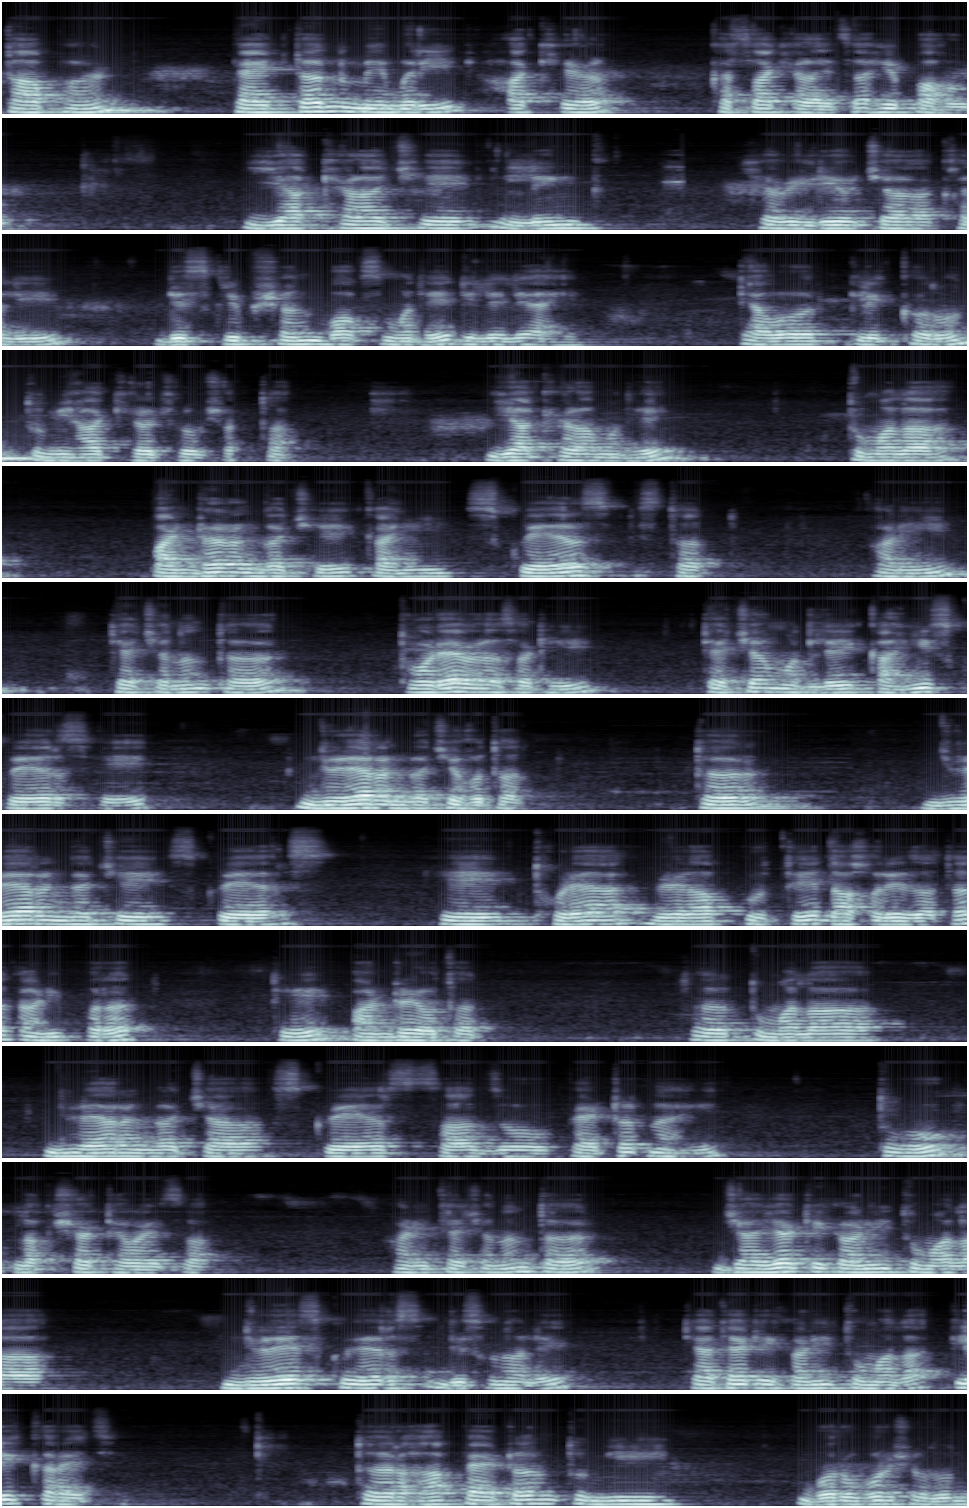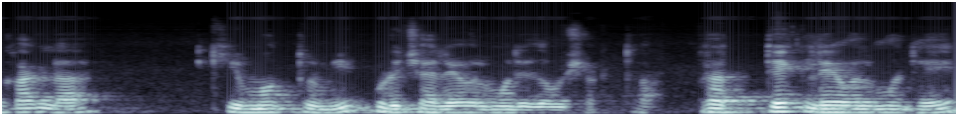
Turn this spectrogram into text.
आता आपण pattern memory हा खेळ कसा खेळायचा हे पाहू. या खेळाचे लिंक ह्या व्हिडिओच्या खाली डिस्क्रिप्शन बॉक्समध्ये दिलेले आहे. त्यावर क्लिक करून तुम्ही हा खेळ खेळू शकता. या खेळामध्ये तुम्हाला पांढऱ्या रंगाचे काही स्क्वेअर्स दिसतात आणि त्याच्यानंतर थोड्या वेळासाठी त्याच्यामधले काही स्क्वेअर्स हे निळ्या रंगाचे होतात. तर निळ्या रंगाचे स्क्वेअर्स हे थोड्या वेळापुरते दाखवले जातात आणि परत ते पांढरे होतात. तर तुम्हाला निळ्या रंगाच्या स्क्वेअर्सचा जो पॅटर्न आहे तो लक्षात ठेवायचा. आणि त्याच्यानंतर ज्या ज्या ठिकाणी तुम्हाला निळे स्क्वेअर्स दिसून आले त्या त्या ठिकाणी तुम्हाला क्लिक करायचे. तर हा पॅटर्न तुम्ही बरोबर शोधून काढला की मग तुम्ही पुढच्या लेवलमध्ये जाऊ शकता. प्रत्येक लेवलमध्ये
